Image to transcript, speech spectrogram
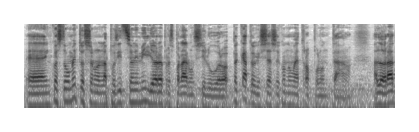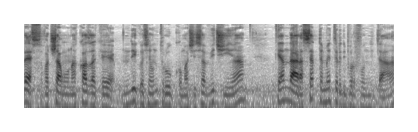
eh, in questo momento sono nella posizione migliore per sparare un siluro. Peccato che sia secondo me troppo lontano. Allora adesso facciamo una cosa che non dico sia un trucco ma ci si avvicina, che è andare a 7 metri di profondità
